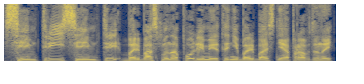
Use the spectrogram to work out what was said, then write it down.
7-3, Борьба с монополиями – это не борьба с неоправданной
